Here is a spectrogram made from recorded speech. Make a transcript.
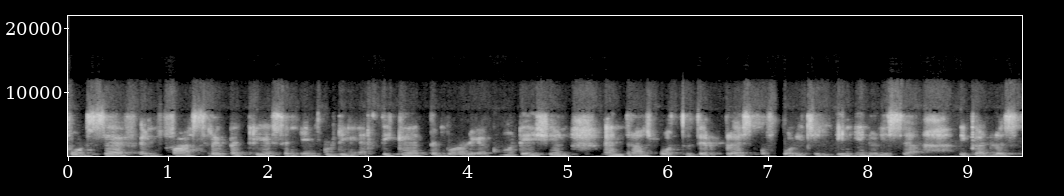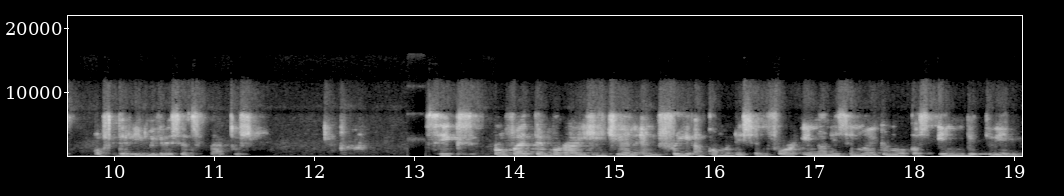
for safe and fast repatriation, including air ticket, temporary accommodation, and transport to their place of origin in Indonesia, regardless of their immigration status. Six, provide temporary hygiene and free accommodation for Indonesian migrant workers in between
